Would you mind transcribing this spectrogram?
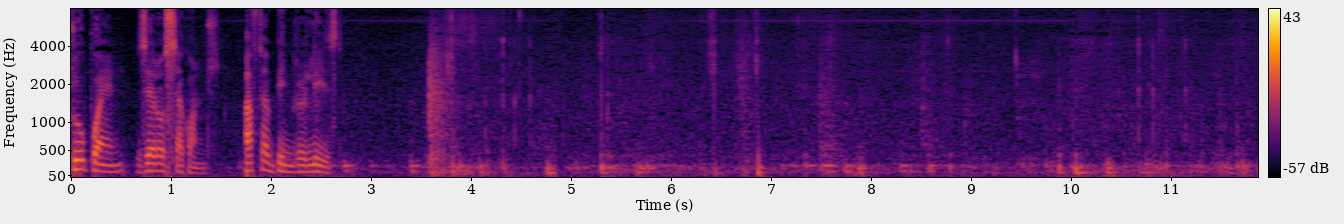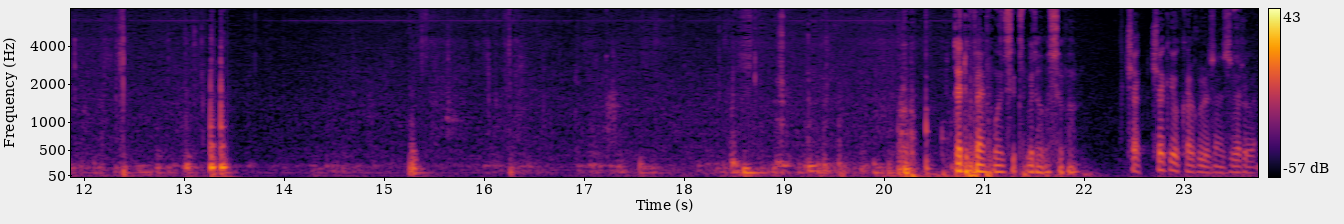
2.0 seconds after being released. Thirty-five point six meters per second. Check, check your calculations very well.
